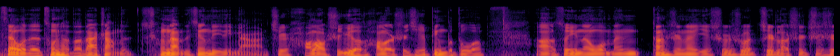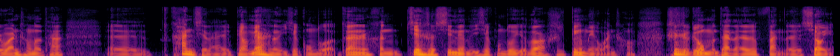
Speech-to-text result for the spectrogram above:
在我的从小到大长的成长的经历里面啊，就是好老师遇到的好老师其实并不多，啊，所以呢，我们当时呢也是说，其实老师只是完成了他，呃，看起来表面上的一些工作，但是很建设心灵的一些工作，有的老师并没有完成，甚至给我们带来了反的效应。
